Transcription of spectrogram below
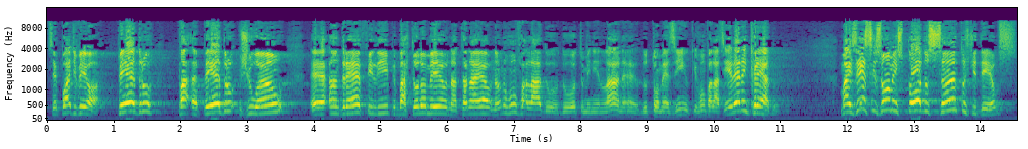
Você pode ver, ó. Pedro Pa Pedro, João, é, André, Felipe, Bartolomeu, Natanael. Não, não vamos falar do, do outro menino lá, né? Do Tomezinho, que vão falar assim. Ele era incrédulo. Mas esses homens todos santos de Deus,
